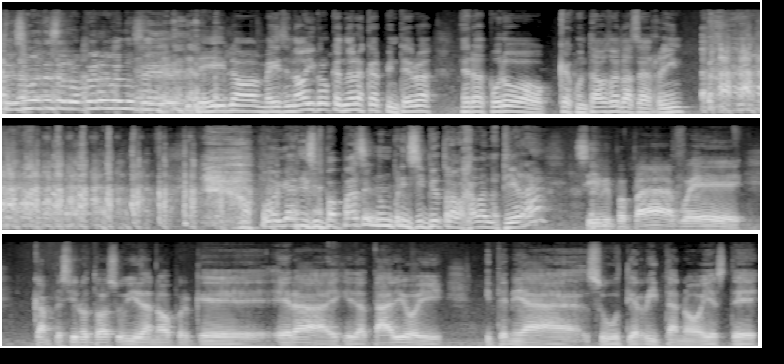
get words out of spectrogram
te subes de ese ropero y bueno, se... Sí, no, me dicen, no, yo creo que no eras carpintero, eras puro que juntabas el acerrín. Oigan, ¿y sus papás en un principio trabajaban la tierra? Sí, mi papá fue campesino toda su vida, ¿no? Porque era ejidatario y, y tenía su tierrita, ¿no? Y este,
